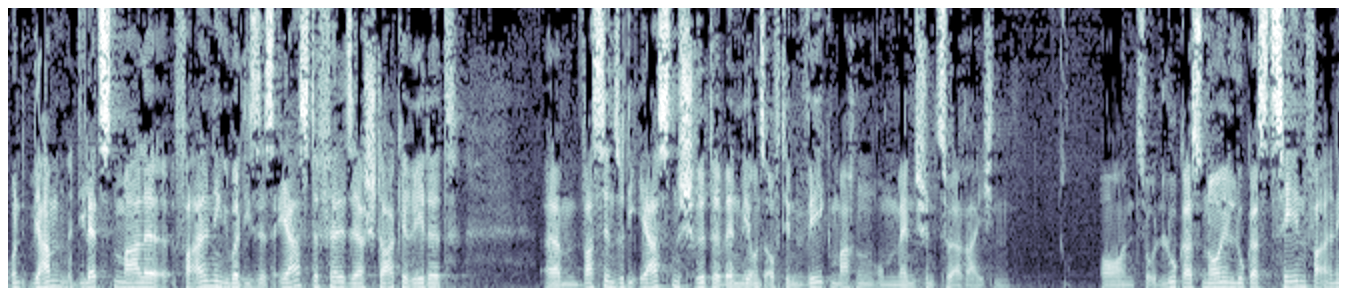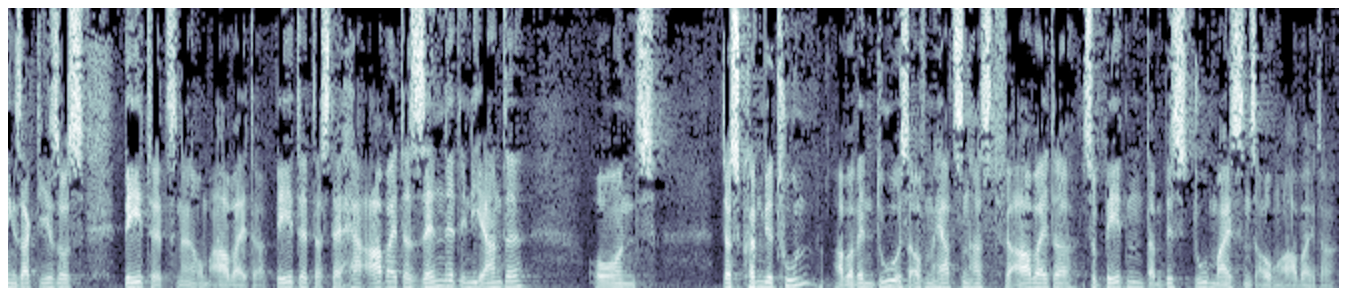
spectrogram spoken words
Und wir haben die letzten Male vor allen Dingen über dieses erste Feld sehr stark geredet. Ähm, was sind so die ersten Schritte, wenn wir uns auf den Weg machen, um Menschen zu erreichen? Und so in Lukas 9, Lukas 10 vor allen Dingen sagt Jesus, betet ne, um Arbeiter. Betet, dass der Herr Arbeiter sendet in die Ernte und das können wir tun, aber wenn du es auf dem Herzen hast, für Arbeiter zu beten, dann bist du meistens auch ein Arbeiter,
